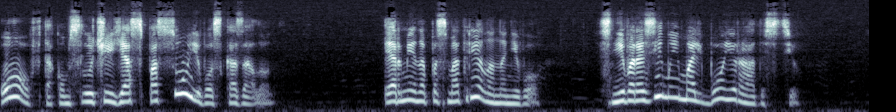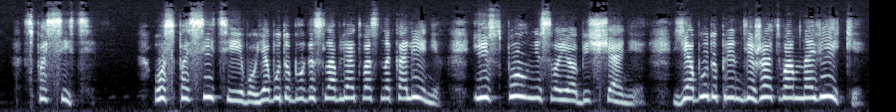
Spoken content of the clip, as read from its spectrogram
«О, в таком случае я спасу его!» — сказал он. Эрмина посмотрела на него — с невыразимой мольбой и радостью. «Спасите! О, спасите его! Я буду благословлять вас на коленях и исполню свое обещание. Я буду принадлежать вам навеки!»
